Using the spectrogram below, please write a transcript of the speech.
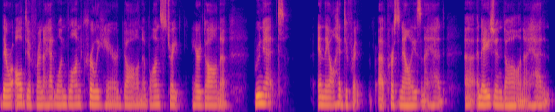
they were all different. I had one blonde, curly haired doll, and a blonde, straight haired doll, and a brunette. And they all had different uh, personalities. And I had uh, an Asian doll, and I had an,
